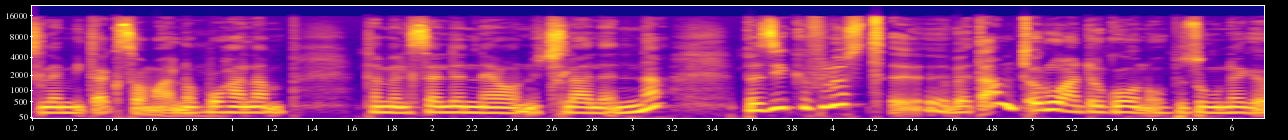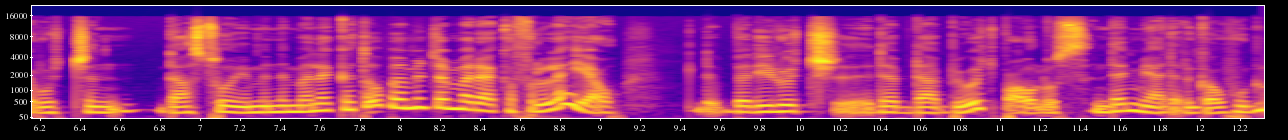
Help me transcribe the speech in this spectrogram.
ስለሚጠቅሰው ማለት ነው። በኋላም ተመልሰን ልናየው እንችላለን። እና በዚህ ክፍል ውስጥ በጣም ጥሩ አድርጎ ነው ብዙ ነገሮችን ዳሶ የምንመለከተው። በመጀመሪያ ክፍል ላይ ያው በሌሎች ደብዳቤዎች ጳውሎስ እንደሚያደርገው ሁሉ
